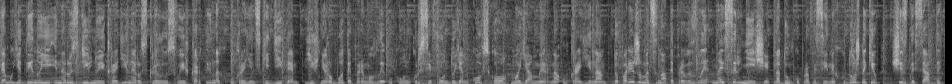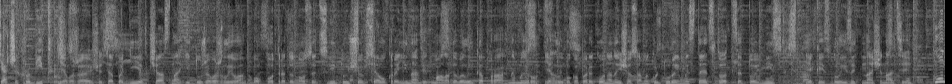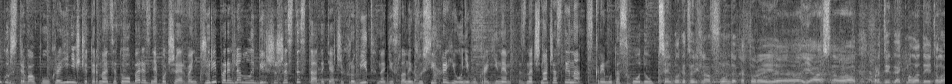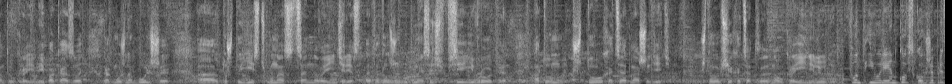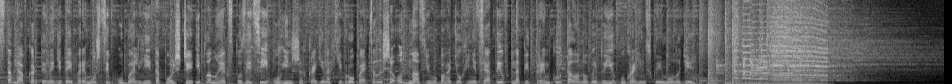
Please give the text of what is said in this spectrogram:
Тему єдиної і нероздільної країни розкрили у своїх картинах українські діти. Їхні роботи перемогли у конкурсі фонду Янковського Моя мирна Україна. До Парижу меценати привезли найсильніші, на думку професійних художників, 60 дитячих робіт. Я вважаю, що ця подія вчасна і дуже важлива, бо вкотре доносить світу, що вся Україна від мала до велика прагне миру. Я глибоко переконаний, що саме культура і мистецтво це той міст, який зблизить наші нації. Конкурс тривав по Україні з 14 березня по червень. Журі переглянули більше 600 дитячих робіт, надісланих з усіх регіонів України. Значна частина з Криму та Сходу. Цель благотворительного фонда, который э, я основал, продвигать молодые таланты Украины и показывать как можно больше э, то, что есть у нас ценного и интересного. Это должен быть месседж всей Европе о том, что хотят наши дети, вообще хотят э, на Україні люди. Фонд Ігоря Янковського вже представляв картини дітей-переможців у Бельгії та Польщі і планує експозиції у інших країнах Європи. Це лише одна з його багатьох ініціатив на підтримку талановитої української молоді.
